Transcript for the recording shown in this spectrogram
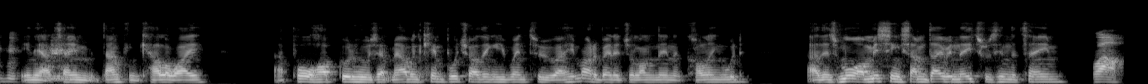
mm-hmm. in our team, Duncan Kellaway, uh, Paul Hopgood who was at Melbourne, Ken Butcher, I think he went to uh, he might have been at Geelong then at Collingwood. Uh, there's more. I'm missing some. David Neitz was in the team. Wow.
